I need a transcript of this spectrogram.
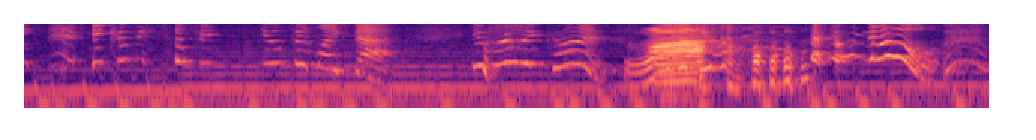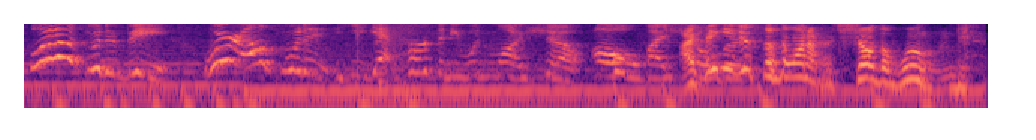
mean, it could be something stupid like that. It really could. Wow. I don't know. What else would it be? Where else would it he get hurt that he wouldn't want to show? Oh my shoulder. I think he just doesn't want to show the wound.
